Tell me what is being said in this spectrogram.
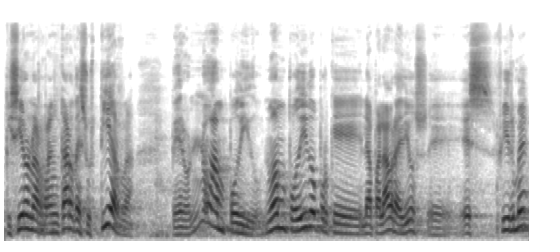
quisieron arrancar de sus tierras, pero no han podido, no han podido porque la palabra de Dios eh, es firme,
